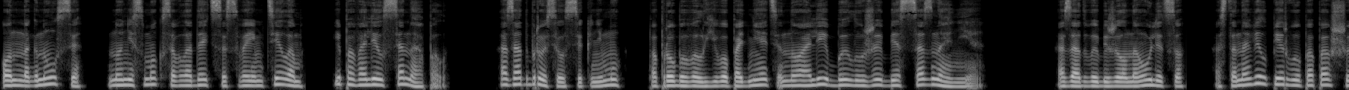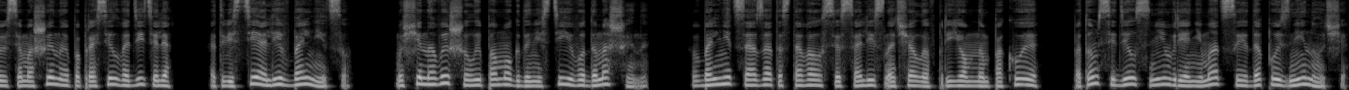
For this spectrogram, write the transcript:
он нагнулся, но не смог совладать со своим телом и повалился на пол. Азат бросился к нему, попробовал его поднять, но Али был уже без сознания. Азат выбежал на улицу, остановил первую попавшуюся машину и попросил водителя отвезти Али в больницу. Мужчина вышел и помог донести его до машины. В больнице Азат оставался с Али сначала в приемном покое, потом сидел с ним в реанимации до поздней ночи.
